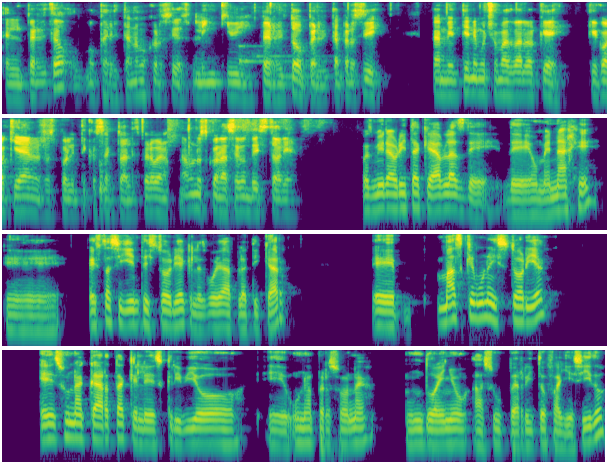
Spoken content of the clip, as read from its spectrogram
del perrito, o perrita, no me acuerdo si es Blinky, perrito o perrita, pero sí, también tiene mucho más valor que, que cualquiera de nuestros políticos actuales. Pero bueno, vámonos con la segunda historia. Pues mira, ahorita que hablas de, de homenaje, eh, esta siguiente historia que les voy a platicar, eh, más que una historia, es una carta que le escribió eh, una persona, un dueño, a su perrito fallecido.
